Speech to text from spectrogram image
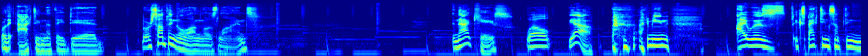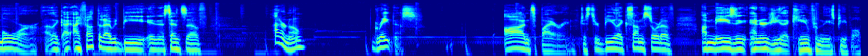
or the acting that they did or something along those lines. In that case, well, yeah. I mean, I was expecting something more. Like, I, I felt that I would be in a sense of, I don't know, greatness awe inspiring, just to be like some sort of amazing energy that came from these people.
